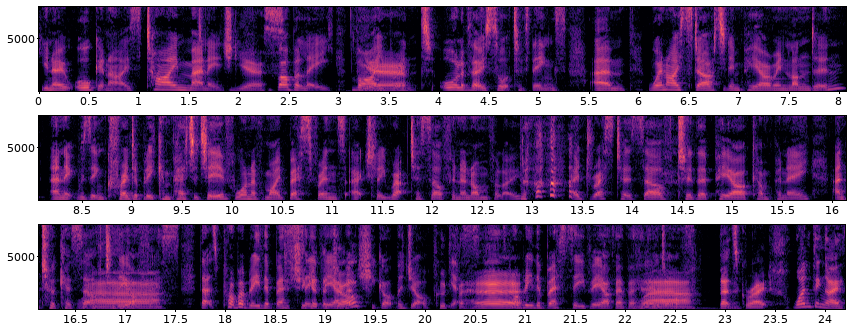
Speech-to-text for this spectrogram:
you know, organised, time managed, Yes. bubbly, vibrant, all of those sorts of things. Um, when I started in PR in London, and it was incredibly competitive, one of my best friends actually wrapped herself in an envelope, addressed herself to the PR company, and took herself to the office. That's probably the best she CV get the job? She got the job. Good for yes. her. Probably the best CV I've ever heard Wow, of. that's great. One thing I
